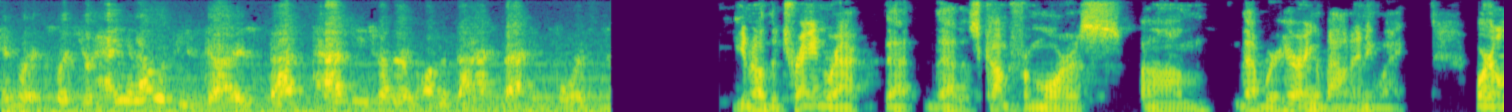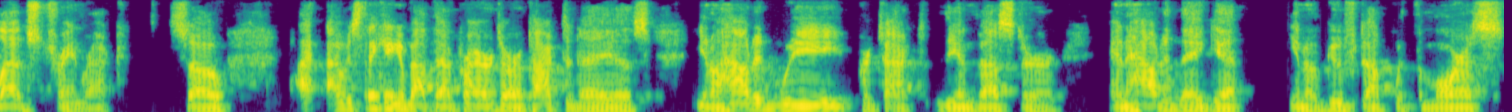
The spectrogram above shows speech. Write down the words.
Hinrichs. Like you're hanging out with these guys, back patting each other on the back, back and forth. you know the train wreck that that has come from Morris um, that we're hearing about anyway, or alleged train wreck. So I, I was thinking about that prior to our talk today. Is you know how did we protect the investor, and how did they get you know goofed up with the Morris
